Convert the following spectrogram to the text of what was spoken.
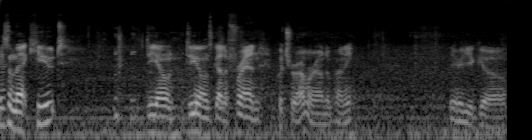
Isn't that cute? Dione, Dione's got a friend. Put your arm around him, honey. There you go.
